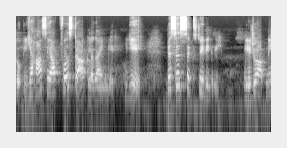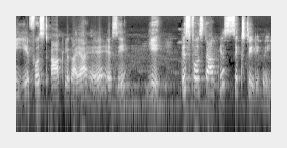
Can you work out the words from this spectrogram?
तो यहाँ से आप फ़र्स्ट आर्क लगाएँगे। ये दिस इज़ 60 डिग्री ये जो आपने ये फ़र्स्ट आर्क लगाया है, ऐसे, ये this first arc is 60 degree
